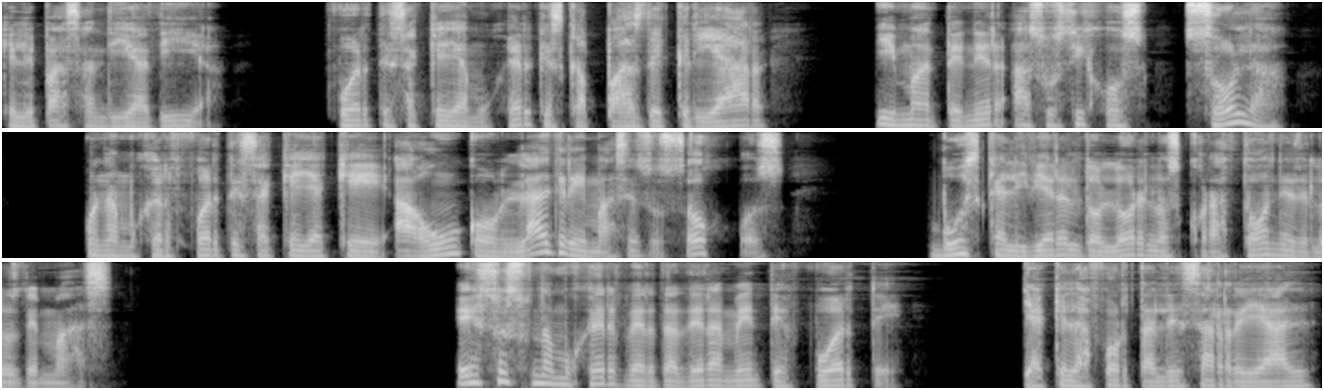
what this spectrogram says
que le pasan día a día. Fuerte es aquella mujer que es capaz de criar y mantener a sus hijos sola. Una mujer fuerte es aquella que, aun con lágrimas en sus ojos, busca aliviar el dolor en los corazones de los demás. Eso es una mujer verdaderamente fuerte, ya que la fortaleza real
